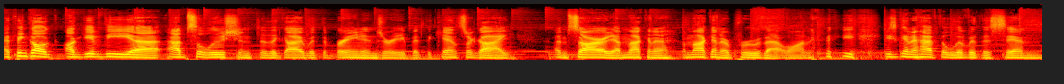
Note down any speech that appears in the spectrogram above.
I think I'll I'll give the uh, absolution to the guy with the brain injury, but the cancer guy, I'm sorry, I'm not gonna I'm not gonna approve that one. he, he's gonna have to live with his sin.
